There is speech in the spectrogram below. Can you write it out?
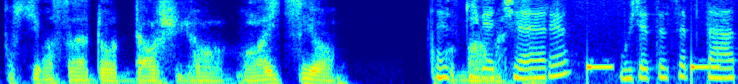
Pustíme se do dalšího volajícího. Hezký máme. večer, můžete se ptát.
